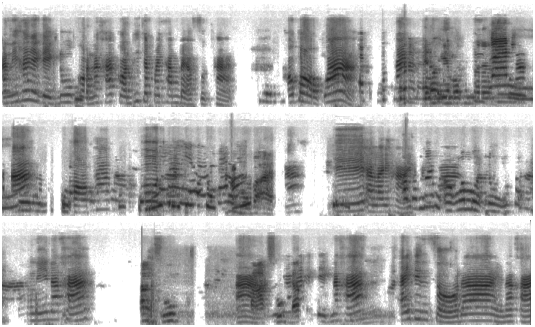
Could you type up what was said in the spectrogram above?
อันนี้ให้เด็กๆดูก่อนนะคะ ก่อนที่จะไปทำแบบฝึกหัด เขาบอกว่าให้ไหนเราเอ็มเอาขึ้นมาเลยนะคะขอภาพโต้นเดี๋ยวว่าอ่านเอ๊ะอะไรหาเอายตรงไปนั้นออกมาหมดหนูตรงนี้นะคะตั้งซุปอ่าปากซุปให้นะเด็กๆนะคะ ใช้ดินสอได้นะคะ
